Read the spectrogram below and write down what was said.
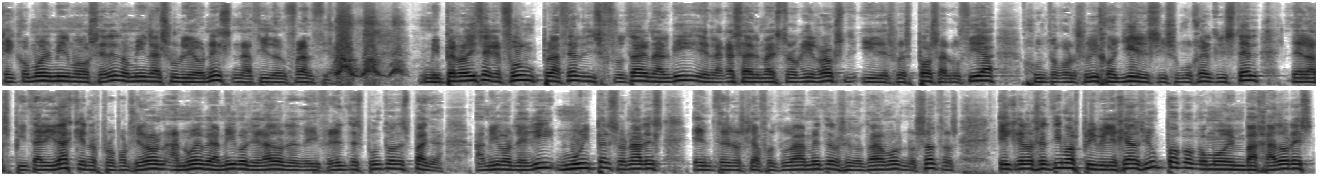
que como él mismo se denomina es un leonés nacido en Francia. Mi perro dice que fue un placer disfrutar en Albi, en la casa del maestro Guy Rox y de su esposa Lucía, junto con su hijo Gilles y su mujer Cristel, de la hospitalidad que nos proporcionaron a nueve amigos llegados desde diferentes puntos de España. Amigos de Guy muy personales, entre los que afortunadamente nos encontrábamos nosotros, y que nos sentimos privilegiados y un poco como embajadores,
